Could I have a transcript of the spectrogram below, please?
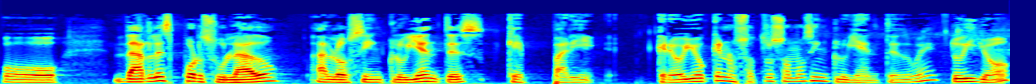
o darles por su lado a los incluyentes que pari- creo yo que nosotros somos incluyentes, güey, tú y yo,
